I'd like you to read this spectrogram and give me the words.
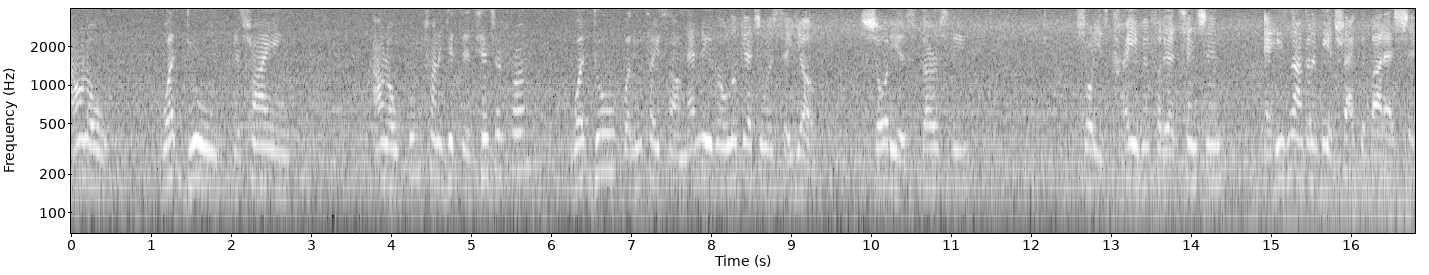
I don't know what dude you're trying, I don't know who you're trying to get the attention from, what dude, but let me tell you something, that nigga gonna look at you and say, yo, Shorty is thirsty, Shorty is craving for the attention, and he's not gonna be attracted by that shit.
